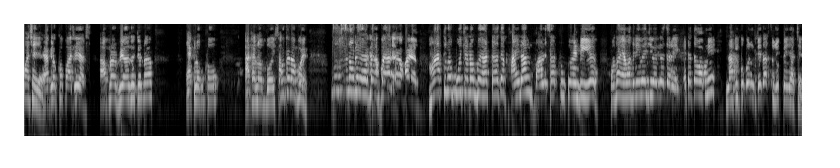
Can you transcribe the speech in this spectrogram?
পাঁচ হাজার। এক লক্ষ পাঁচ হাজার। আপনার বিয়াজের জন্য এক লক্ষ আটানব্বই পঁচানব্বই। পঁচানব্বই হাজার টাকা ফাইনাল মাত্র পঁচানব্বই হাজার টাকাতে final Pulsar two twenty F কোথায় আমাদের এমএজি বাজারে এটাতেও আপনি লাকি কুপন জেতার সুযোগ পেয়ে যাচ্ছেন।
